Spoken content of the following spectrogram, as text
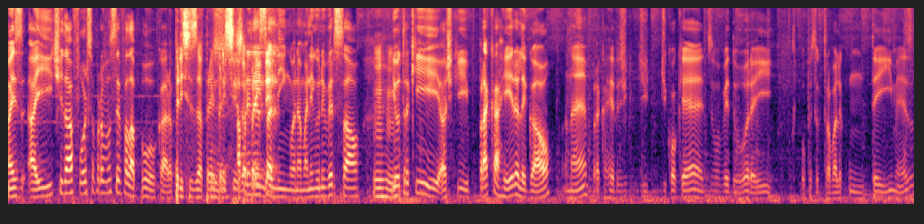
Mas aí te dá força pra você falar, pô, cara, Precisa aprender. Precisa aprender, aprender. essa língua, né? Uma língua universal. Uhum. E outra que acho que pra carreira é legal, né? Pra carreira de, de, de qualquer desenvolvedor aí, ou pessoa que trabalha com TI mesmo.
